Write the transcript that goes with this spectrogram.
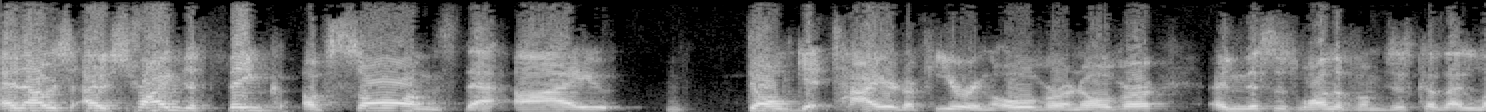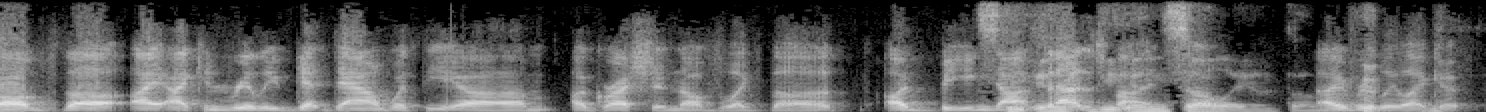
and I was I was trying to think of songs that I don't get tired of hearing over and over and this is one of them just because I love the I, I can really get down with the um, aggression of like the uh, being It's not the, in, the satisfied so incel anthem. I really like it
